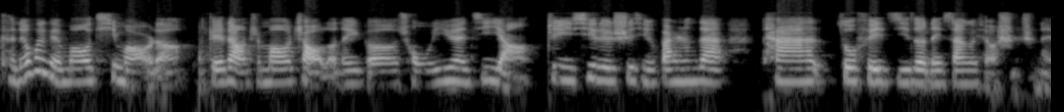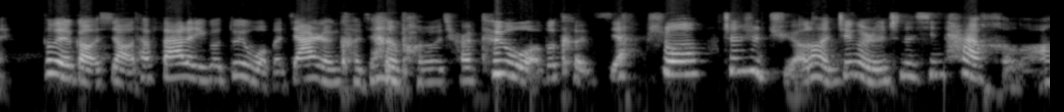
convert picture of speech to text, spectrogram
肯定会给猫剃毛的，给两只猫找了那个宠物医院寄养。这一系列事情发生在他坐飞机的那三个小时之内，特别搞笑。他发了一个对我们家人可见的朋友圈，对我不可见，说真是绝了，你这个人真的心太狠了啊！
